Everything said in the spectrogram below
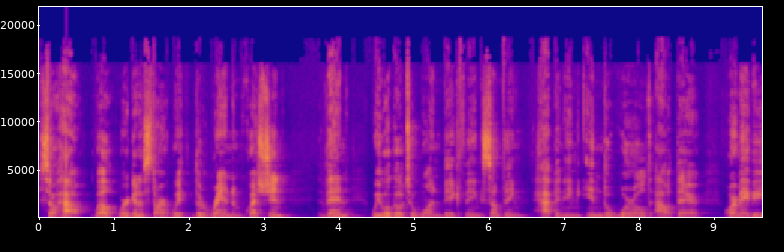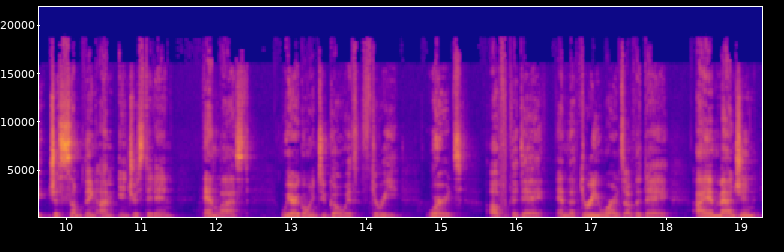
So, how? Well, we're gonna start with the random question, then we will go to one big thing, something happening in the world out there, or maybe just something I'm interested in. And last, we are going to go with three words of the day. And the three words of the day I imagine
